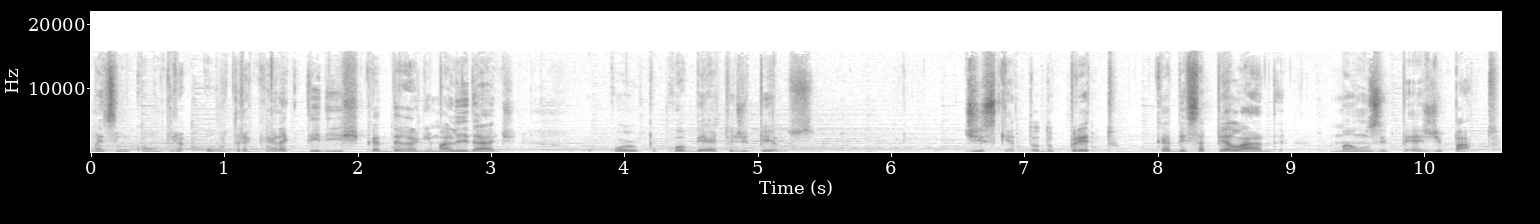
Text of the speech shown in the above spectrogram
mas encontra outra característica da animalidade: o corpo coberto de pelos. Diz que é todo preto, cabeça pelada, mãos e pés de pato.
